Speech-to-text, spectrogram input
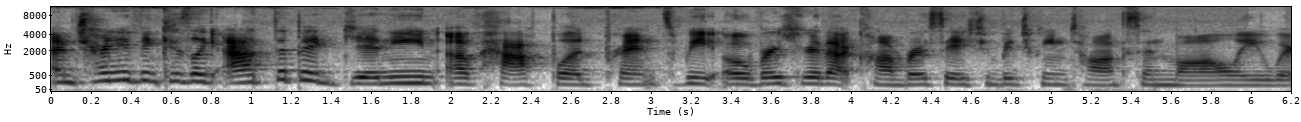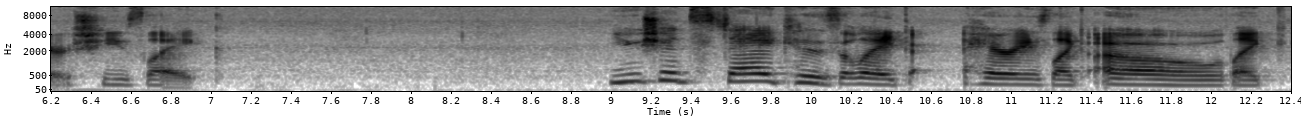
i'm trying to think because like at the beginning of half blood prince we overhear that conversation between tonks and molly where she's like you should stay because like harry's like oh like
